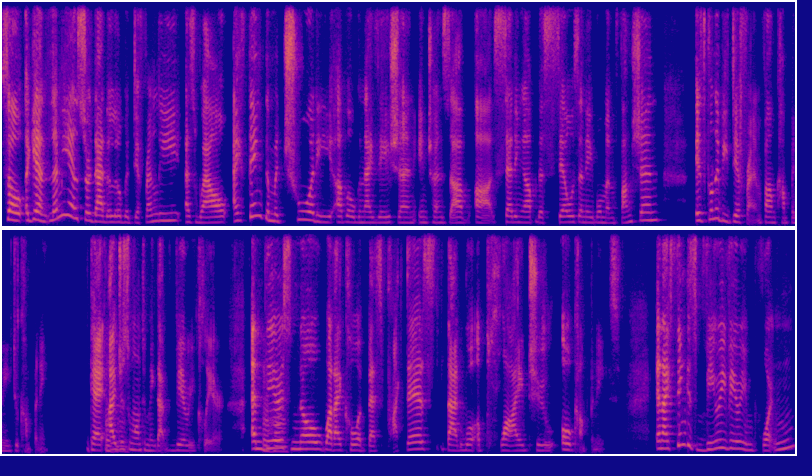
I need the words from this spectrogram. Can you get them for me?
So again, let me answer that a little bit differently as well. I think the maturity of organization in terms of uh, setting up the sales enablement function is going to be different from company to company. Okay, mm-hmm. I just want to make that very clear. And mm-hmm. there's no what I call a best practice that will apply to all companies. And I think it's very, very important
